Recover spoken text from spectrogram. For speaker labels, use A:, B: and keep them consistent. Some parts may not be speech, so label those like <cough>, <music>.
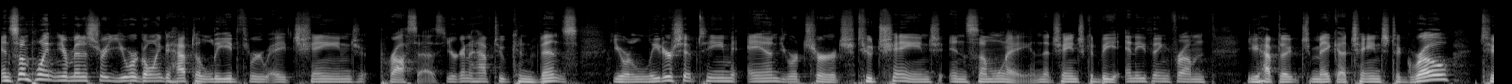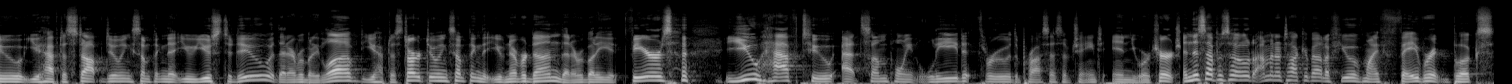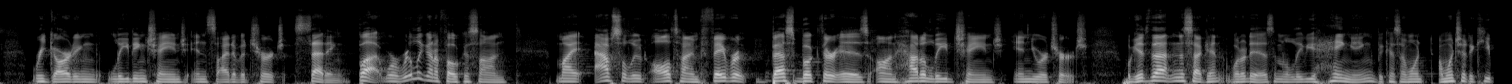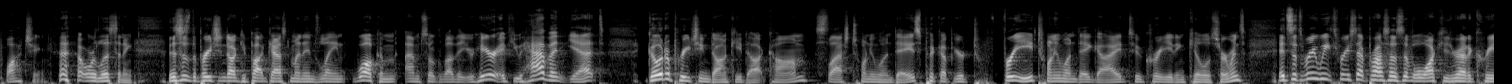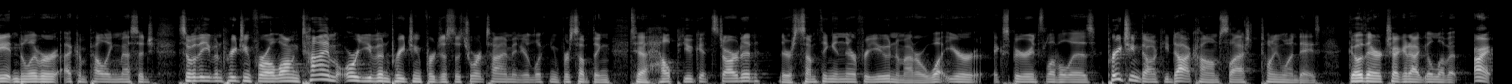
A: In some point in your ministry, you are going to have to lead through a change process. You're going to have to convince your leadership team and your church to change in some way. And that change could be anything from you have to make a change to grow to you have to stop doing something that you used to do that everybody loved. You have to start doing something that you've never done that everybody fears. <laughs> you have to, at some point, lead through the process of change in your church. In this episode, I'm going to talk about a few of my favorite books regarding leading change inside of a church setting. But we're really going to focus on my absolute all time favorite, best book there is on how to lead change in your church. We'll get to that in a second, what it is. I'm going to leave you hanging because I want I want you to keep watching <laughs> or listening. This is the Preaching Donkey podcast. My name's Lane. Welcome. I'm so glad that you're here. If you haven't yet, go to preachingdonkey.com slash 21 days. Pick up your t- free 21 day guide to creating killer sermons. It's a three week, three step process that will walk you through how to create and deliver a compelling message. So whether you've been preaching for a long time or you've been preaching for just a short time and you're looking for something to help you get started, there's something in there for you no matter what your experience level is. Preaching preachingdonkey.com slash 21 days. Go there, check it out. You'll love it. All right.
